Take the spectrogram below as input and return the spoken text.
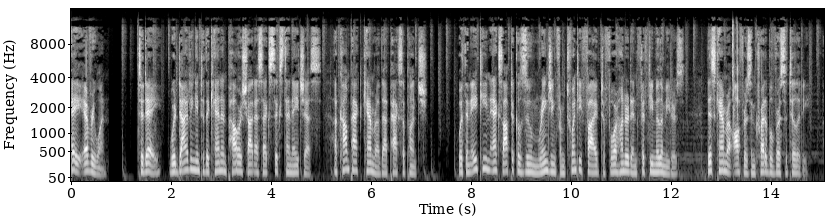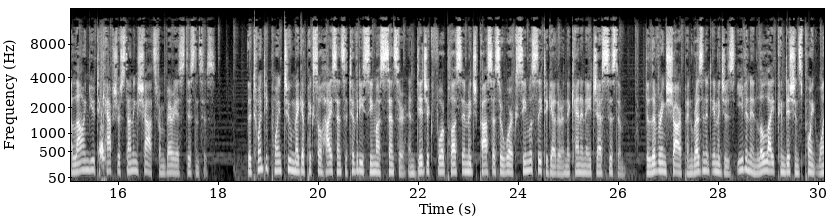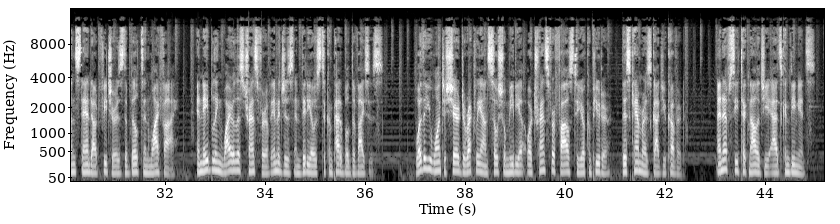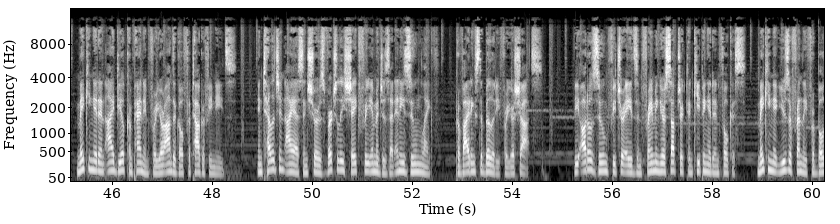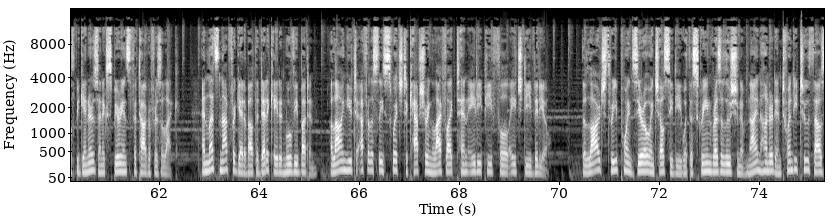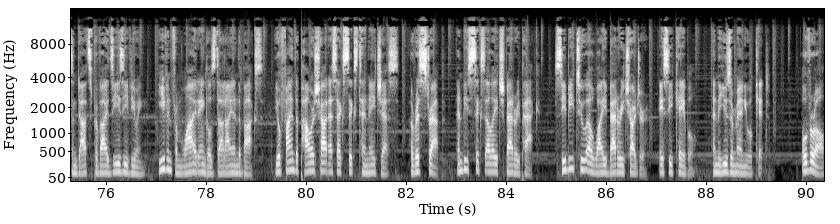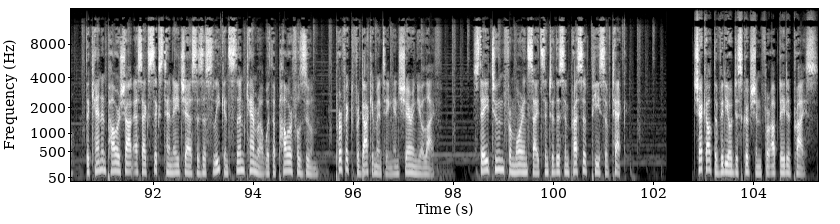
Hey everyone! Today, we're diving into the Canon PowerShot SX610HS, a compact camera that packs a punch. With an 18x optical zoom ranging from 25 to 450 mm, this camera offers incredible versatility, allowing you to capture stunning shots from various distances. The 20.2 megapixel high sensitivity CMOS sensor and Digic 4 Plus image processor work seamlessly together in the Canon HS system, delivering sharp and resonant images even in low light conditions. Point one standout feature is the built in Wi Fi, enabling wireless transfer of images and videos to compatible devices. Whether you want to share directly on social media or transfer files to your computer, this camera's got you covered. NFC technology adds convenience, making it an ideal companion for your on the go photography needs. Intelligent IS ensures virtually shake free images at any zoom length, providing stability for your shots. The auto zoom feature aids in framing your subject and keeping it in focus, making it user friendly for both beginners and experienced photographers alike. And let's not forget about the dedicated movie button, allowing you to effortlessly switch to capturing lifelike 1080p Full HD video. The large 3.0 inch LCD with a screen resolution of 922,000 dots provides easy viewing, even from wide angles. I in the box, you'll find the PowerShot SX610HS, a wrist strap, NB6LH battery pack, CB2LYE battery charger, AC cable, and the user manual kit. Overall, the Canon PowerShot SX610HS is a sleek and slim camera with a powerful zoom, perfect for documenting and sharing your life. Stay tuned for more insights into this impressive piece of tech. Check out the video description for updated price.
